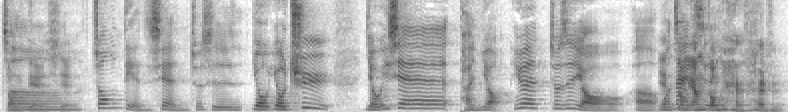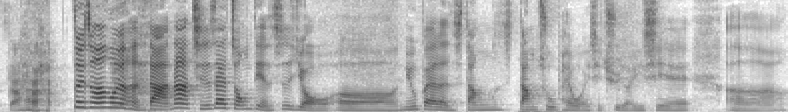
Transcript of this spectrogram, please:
终点线，呃、终点线就是有有去有一些朋友，因为就是有呃，我那中央公园很大，对，中央公园很大。那其实，在终点是有呃，New Balance 当当初陪我一起去的一些呃。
